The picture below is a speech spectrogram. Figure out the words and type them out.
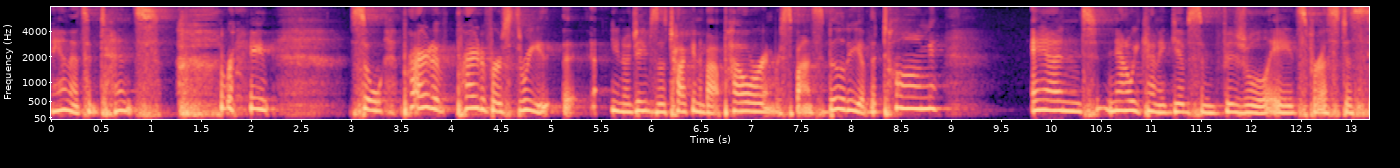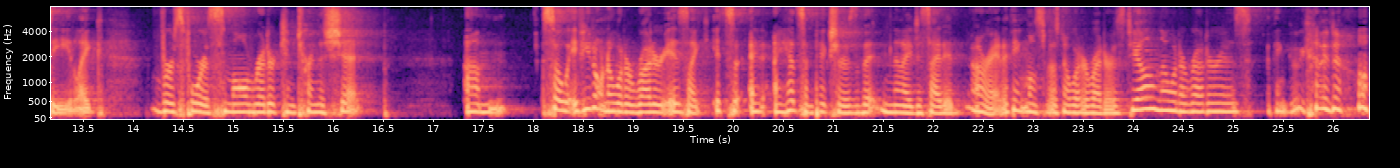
Man, that's intense, right? So prior to prior to verse three, uh, you know, James is talking about power and responsibility of the tongue, and now he kind of gives some visual aids for us to see. Like verse four, a small rudder can turn the ship. Um, so if you don't know what a rudder is, like it's, I, I, had some pictures that, and then I decided, all right, I think most of us know what a rudder is. Do y'all know what a rudder is? I think we kind of know.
